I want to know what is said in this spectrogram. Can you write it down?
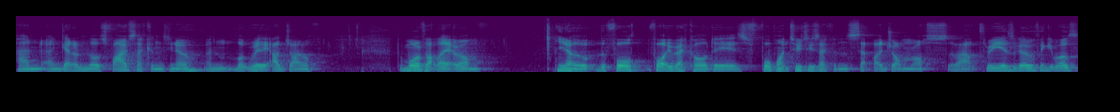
and and get under those five seconds you know and look really agile. But more of that later on. You know the 40 record is 4.22 seconds set by john ross about three years ago i think it was.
